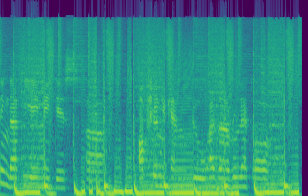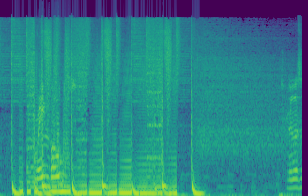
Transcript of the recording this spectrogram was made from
thing that EA made this uh, option you can do either roulette or rainbows. So there's,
